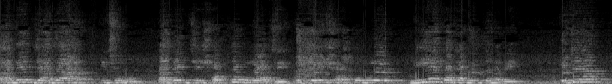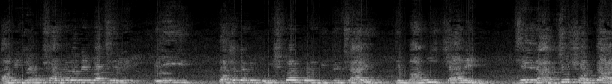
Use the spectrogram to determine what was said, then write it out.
তাদের যা যা কিছু, তাদের যে শর্তগুলো আছে, সেই শর্তগুলো নিয়ে কথা বলতে হবে। এটা আমি জনসাধারণের কাছে এই কথাটাকে পরিষ্কার করে দিতে চাই যে মানুষ জানেন যে রাজ্য সরকার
